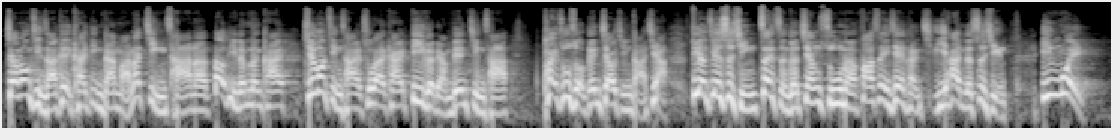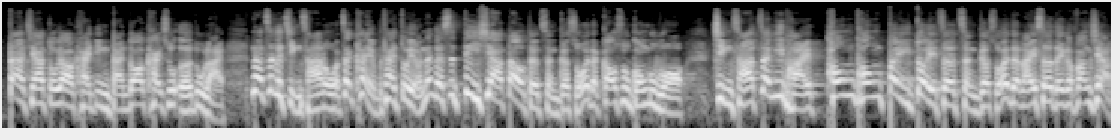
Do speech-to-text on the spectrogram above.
交通警察可以开订单嘛，那警察呢，到底能不能开？结果警察也出来开，第一个两边警察。派出所跟交警打架。第二件事情，在整个江苏呢，发生一件很遗憾的事情，因为。大家都要开订单，都要开出额度来。那这个警察呢？我再看也不太对哦。那个是地下道的整个所谓的高速公路哦。警察站一排，通通背对着整个所谓的来车的一个方向。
